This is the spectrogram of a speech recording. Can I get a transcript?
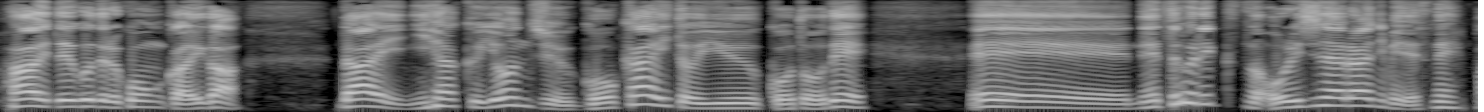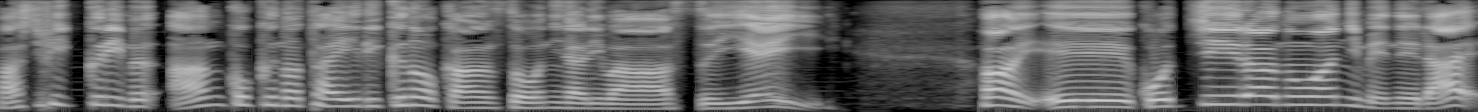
はい、ということで今回が第245回ということで、えー、ネットフリックスのオリジナルアニメですね、パシフィックリム暗黒の大陸の感想になります。イエイはい、えー、こちらのアニメね、来、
